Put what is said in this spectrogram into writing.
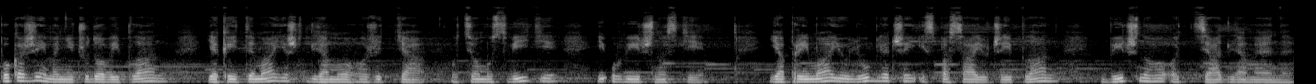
покажи мені чудовий план, який ти маєш для мого життя у цьому світі і у вічності. Я приймаю люблячий і спасаючий план вічного Отця для мене.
